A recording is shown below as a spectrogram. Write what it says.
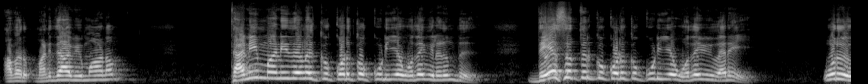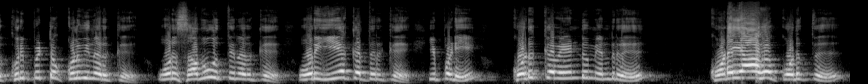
அவர் மனிதாபிமானம். தனி மனிதனுக்கு கொடுக்கக்கூடிய உதவியிலிருந்து தேசத்திற்கு கொடுக்கக்கூடிய உதவி வரை ஒரு குறிப்பிட்ட குழுவினருக்கு ஒரு சமூகத்தினருக்கு ஒரு இயக்கத்திற்கு இப்படி கொடுக்க வேண்டும் என்று கொடையாக கொடுத்து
